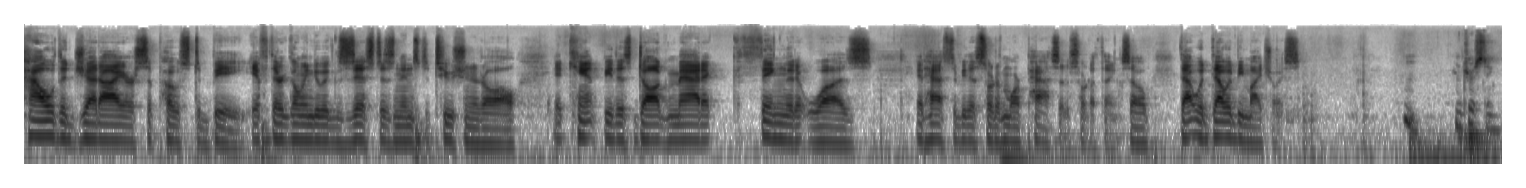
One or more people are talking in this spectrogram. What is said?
how the Jedi are supposed to be. If they're going to exist as an institution at all, it can't be this dogmatic thing that it was. It has to be this sort of more passive sort of thing. So that would that would be my choice. Hmm, interesting.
